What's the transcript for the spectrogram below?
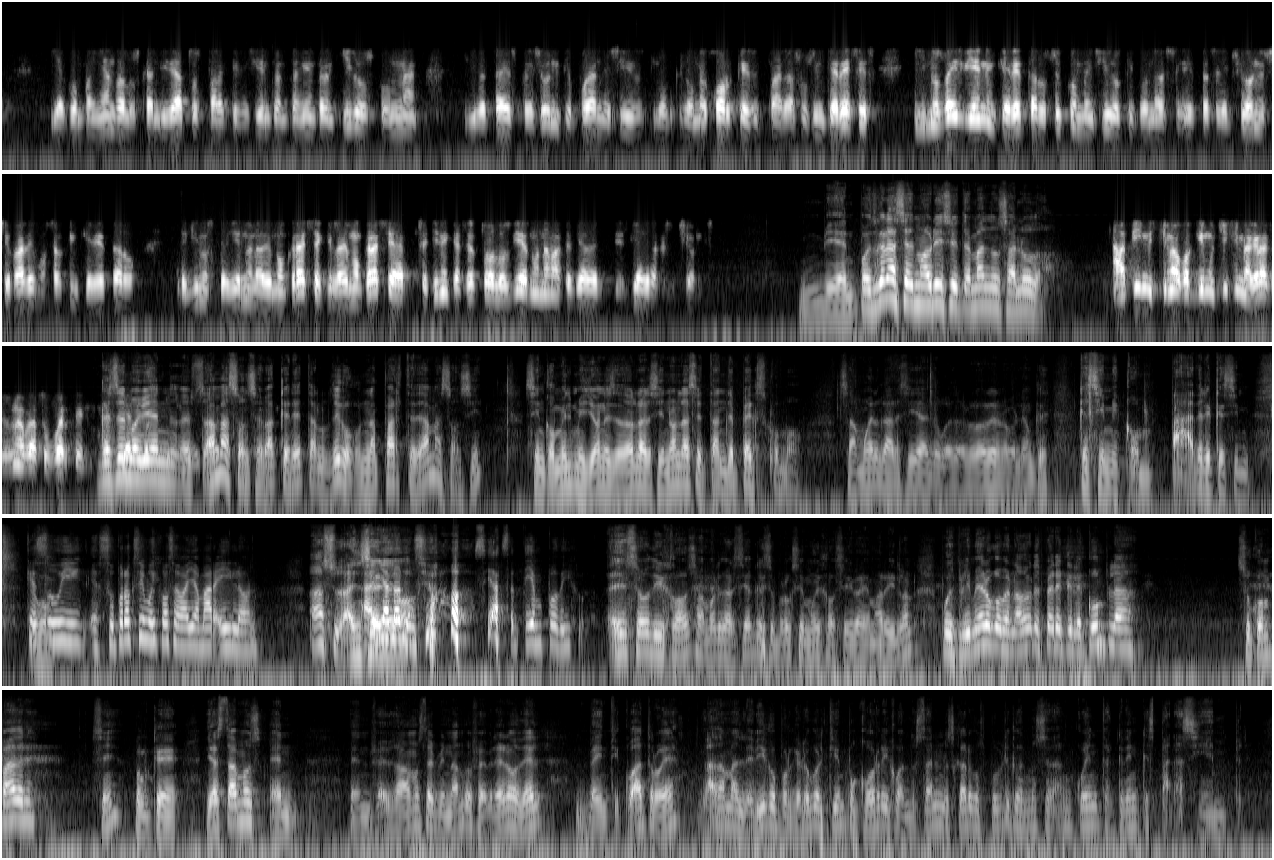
y acompañando a los candidatos para que se sientan también tranquilos con una libertad de expresión y que puedan decir lo, lo mejor que es para sus intereses. Y nos va a ir bien en Querétaro estoy convencido que con las, estas elecciones se va a demostrar que en Querétaro seguimos creyendo en la democracia que la democracia se tiene que hacer todos los días no nada más el día de, el día de las elecciones. Bien pues gracias Mauricio y te mando un saludo a ti, mi estimado Joaquín, muchísimas gracias. Un abrazo fuerte. Gracias, muy bien. Amazon se va a Querétaro, digo, una parte de Amazon, ¿sí? 5 mil millones de dólares. Si no lo hace tan de pex como Samuel García de Guadalajara de Nuevo León, que, que si mi compadre, que si... Que su, su próximo hijo se va a llamar Elon. Ah, ¿en serio? ya lo anunció, sí, hace tiempo dijo. Eso dijo Samuel García, que su próximo hijo se iba a llamar Elon. Pues primero, gobernador, espere que le cumpla su compadre. ¿Sí? Porque ya estamos en, en vamos terminando febrero del 24, ¿eh? Nada más le digo, porque luego el tiempo corre y cuando están en los cargos públicos no se dan cuenta, creen que es para siempre.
